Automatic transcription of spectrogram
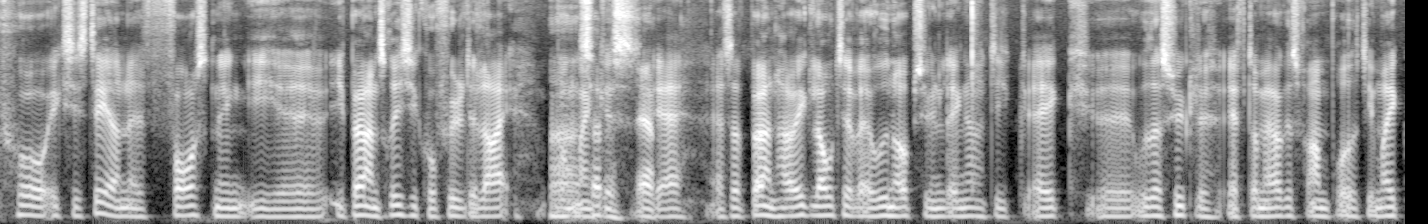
på eksisterende forskning i, øh, i børns risikofyldte leg. hvor Ah, man sådan, kan, ja. ja. altså børn har jo ikke lov til at være uden opsyn længere. De er ikke øh, ude at cykle efter mørkets frembrud. De må ikke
